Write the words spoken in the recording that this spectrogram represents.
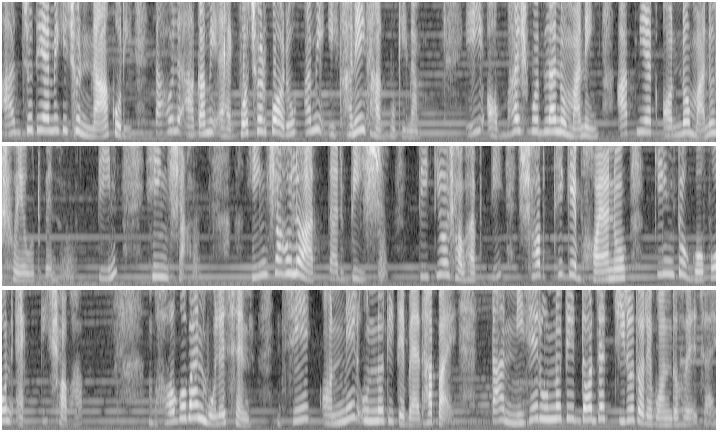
আজ যদি আমি কিছু না করি, তাহলে আগামী এক বছর পরও আমি এখানেই থাকব কিনা? এই অভ্যাস বদলানো মানেই আপনি এক অন্য মানুষ হয়ে উঠবেন। তিন, হিংসা। হিংসা হলো আত্মার বিষ। তৃতীয় স্বভাবটি সব থেকে ভয়ানক কিন্তু গোপন একটি স্বভাব। ভগবান বলেছেন, যে অন্যের উন্নতিতে ব্যথা পায়, তার নিজের উন্নতির দরজা চিরতরে বন্ধ হয়ে যায়।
